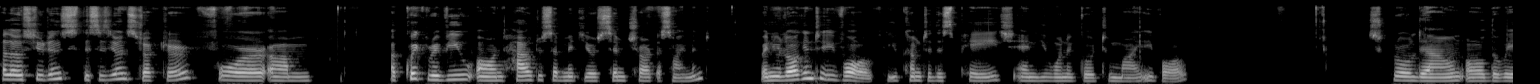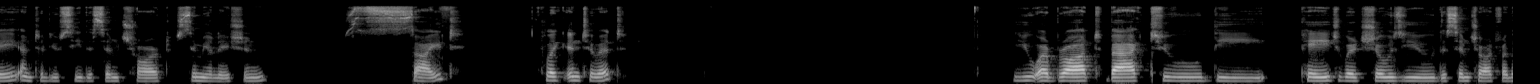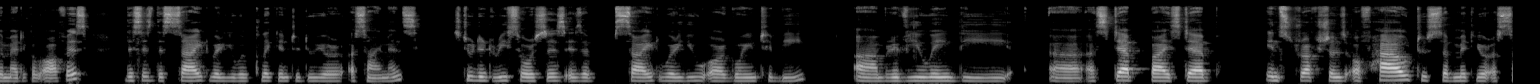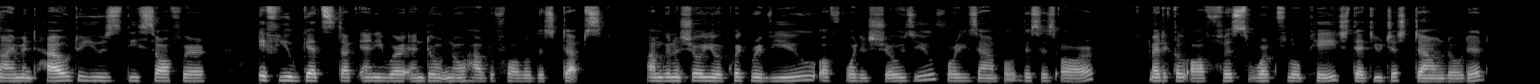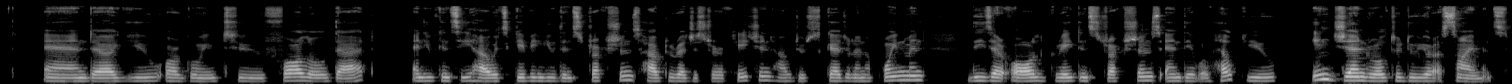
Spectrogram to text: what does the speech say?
Hello students, this is your instructor for um, a quick review on how to submit your SimChart assignment. When you log into Evolve, you come to this page and you want to go to My Evolve. Scroll down all the way until you see the SimChart simulation site. Click into it. You are brought back to the page where it shows you the SimChart for the medical office. This is the site where you will click in to do your assignments. Student Resources is a site where you are going to be um, reviewing the uh, step-by-step -step instructions of how to submit your assignment, how to use the software if you get stuck anywhere and don't know how to follow the steps. I'm going to show you a quick review of what it shows you. For example, this is our medical office workflow page that you just downloaded. And uh, you are going to follow that and you can see how it's giving you the instructions how to register a patient how to schedule an appointment. These are all great instructions and they will help you in general to do your assignments.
